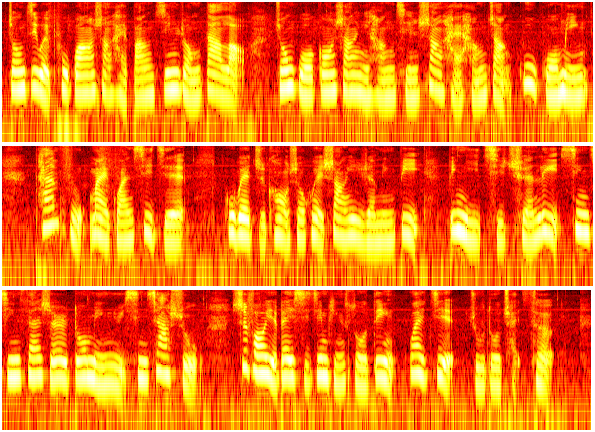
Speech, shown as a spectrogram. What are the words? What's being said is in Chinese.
中纪委曝光上海帮金融大佬、中国工商银行前上海行长顾国明贪腐卖官细节。故被指控受贿上亿人民币，并以其权力性侵三十二多名女性下属，是否也被习近平锁定？外界诸多揣测。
